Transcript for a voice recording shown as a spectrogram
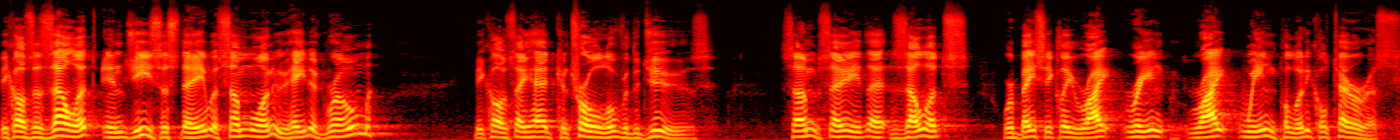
because a zealot in Jesus' day was someone who hated Rome because they had control over the Jews. Some say that zealots were basically right wing political terrorists.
